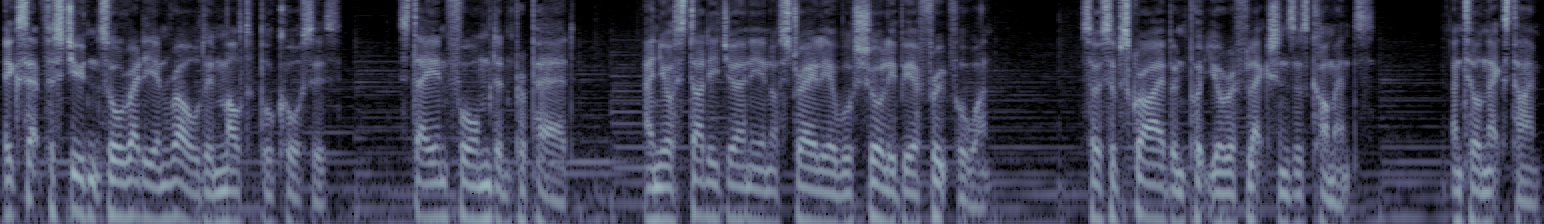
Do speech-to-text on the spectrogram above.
except for students already enrolled in multiple courses. Stay informed and prepared, and your study journey in Australia will surely be a fruitful one. So subscribe and put your reflections as comments. Until next time.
